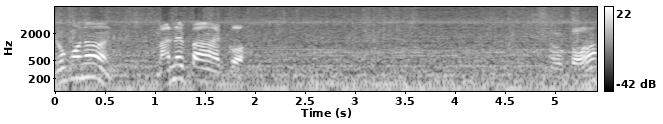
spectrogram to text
요거는 마늘빵 할 거. 요거.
